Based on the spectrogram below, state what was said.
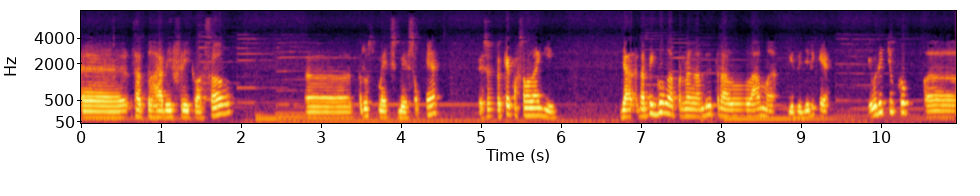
eh, satu hari free kosong, eh, terus match besoknya, besoknya kosong lagi. Ja- tapi gue nggak pernah ngambil terlalu lama gitu, jadi kayak ya udah cukup eh,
